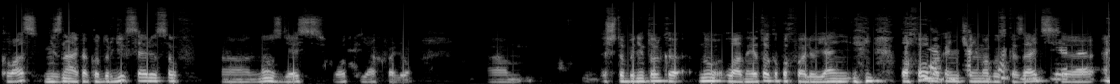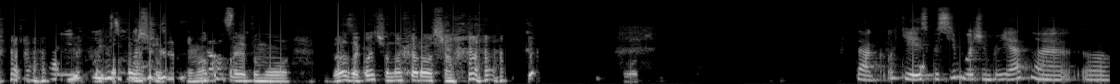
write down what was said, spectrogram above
класс. Не знаю, как у других сервисов, э, но здесь вот я хвалю чтобы не только... Ну, ладно, я только похвалю. Я не... плохого пока ничего не могу сказать. Э, не могу, поэтому, да, закончу на хорошем. Так, окей, спасибо, очень приятно. Э,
